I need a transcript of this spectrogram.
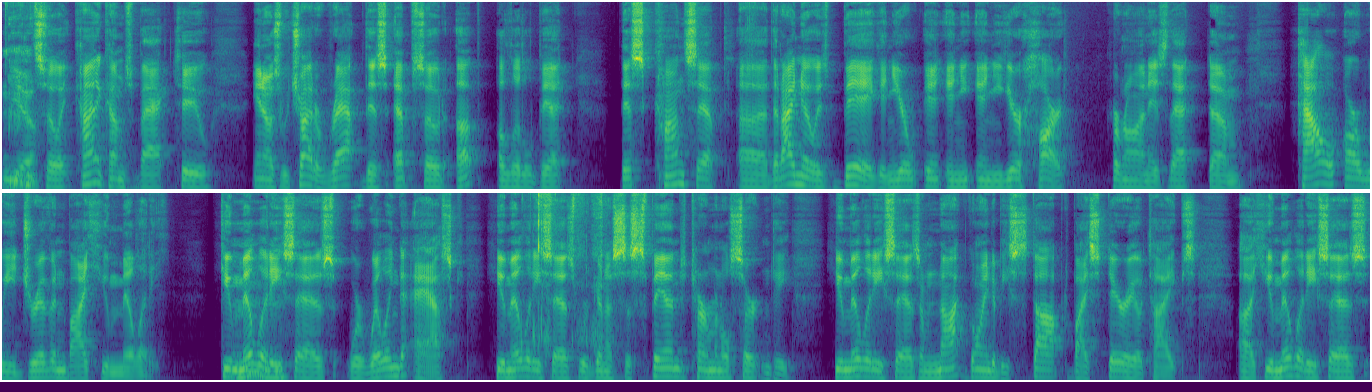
Yeah. so it kind of comes back to, you know, as we try to wrap this episode up a little bit, this concept uh, that I know is big in your in in, in your heart, Karan, is that um, how are we driven by humility? Humility says we're willing to ask. Humility says we're going to suspend terminal certainty. Humility says I'm not going to be stopped by stereotypes. Uh, humility says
